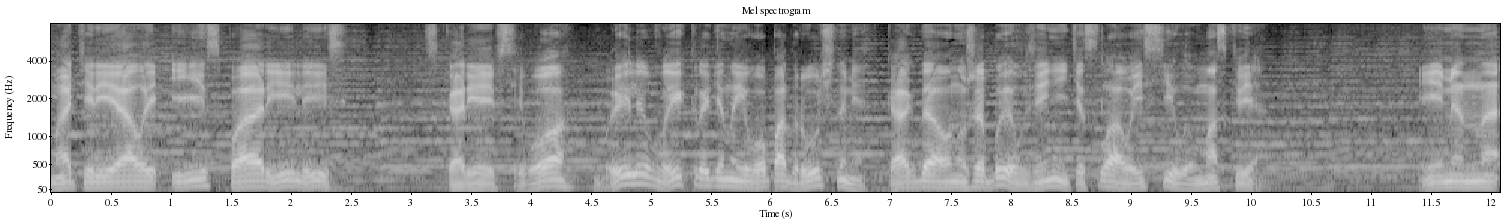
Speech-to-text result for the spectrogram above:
материалы испарились. Скорее всего, были выкрадены его подручными, когда он уже был в зените славы и силы в Москве. Именно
